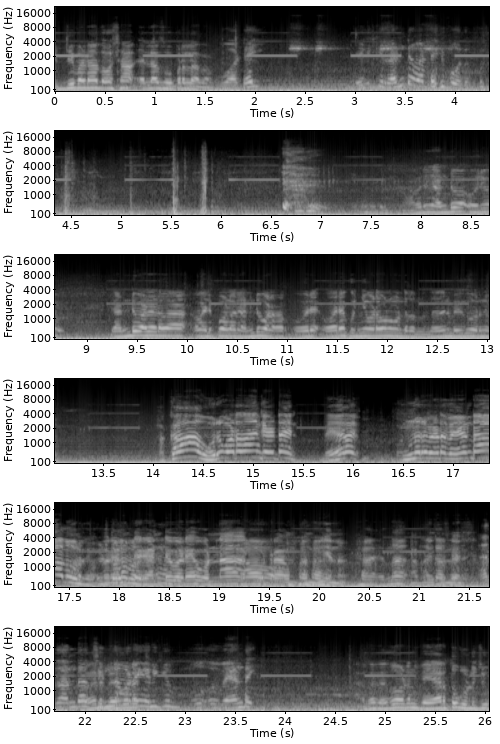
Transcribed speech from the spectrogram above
ഇഡ്ഡി വട ദോശ എല്ലാം സൂപ്പറല്ലാതോ വടൈ. എനിക്ക് രണ്ട് വട്ടൈ പോലും. അവർ രണ്ട് ഒരു രണ്ട് വട വലിപ്പമുള്ള രണ്ട് വട ഓരോ കുഞ്ഞു വടകളും കൊണ്ട് തന്നു അതിന് ബേക്ക് പറഞ്ഞു അക്കാ ഒരു വട താൻ കേട്ടൻ. വേറെ ഒന്നൊരു വട വേണ്ടെന്ന് പറഞ്ഞു. രണ്ട് വട ഒന്നാ എന്നാ എനിക്ക് വേണ്ട. അപ്പൊ വേർത്ത് കുളിച്ചു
